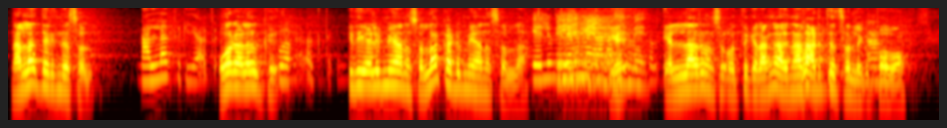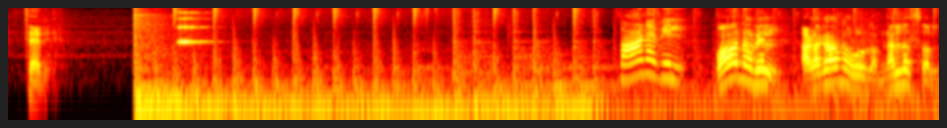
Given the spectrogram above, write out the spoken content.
நல்லா தெரிந்த சொல். நல்லா தெரியாது. ஓரளவுக்கு. ஓரளவுக்கு தெரியும் இது எளிமையான சொல்லா கடுமையான சொல்லா? எ- எல்லாரும் சொ- ஒத்துக்கிறாங்க. அதனால அடுத்த சொல்லுக்கு போவோம். சரி. வானவில். வானவில். அழகான ஊகம். நல்ல சொல்.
